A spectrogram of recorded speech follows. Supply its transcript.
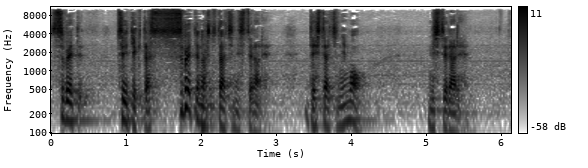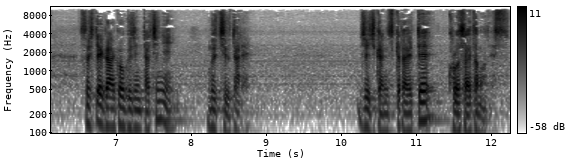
全てついてきた全ての人たちに捨てられ弟子たちにも見捨てられそして外国人たちに鞭打たれ十字架につけられて殺されたのです。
